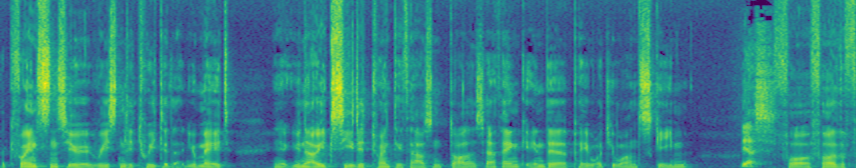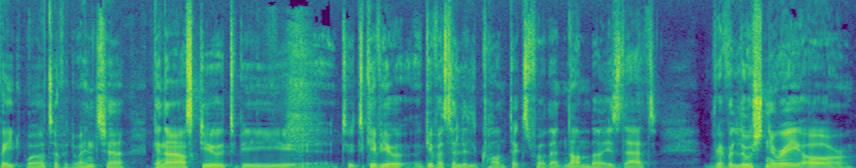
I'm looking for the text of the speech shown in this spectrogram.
like for instance you recently tweeted that you made you you now exceeded $20000 i think in the pay what you want scheme Yes. for for the fate worlds of adventure can i ask you to be uh, to, to give you give us a little context for that number is that revolutionary or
